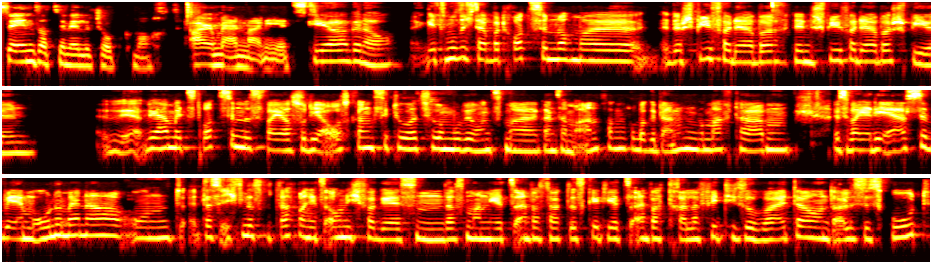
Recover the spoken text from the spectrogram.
sensationellen Job gemacht. Iron Man meine ich jetzt. Ja, genau. Jetzt muss ich da aber trotzdem nochmal der Spielverderber, den Spielverderber spielen. Wir, wir haben jetzt trotzdem, das war ja auch so die Ausgangssituation, wo wir uns mal ganz am Anfang darüber Gedanken gemacht haben. Es war ja die erste WM ohne Männer und das, ich finde, das darf man jetzt auch nicht vergessen, dass man jetzt einfach sagt, es geht jetzt einfach tralafitti so weiter und alles ist gut.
